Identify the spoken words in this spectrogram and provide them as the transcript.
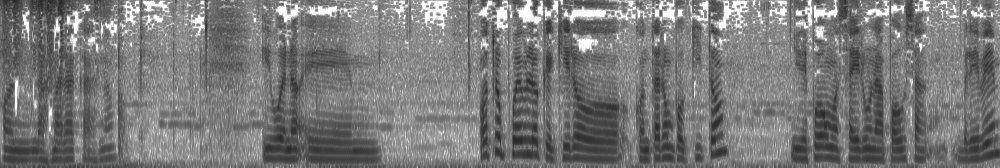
con las maracas, ¿no? Y bueno, eh, otro pueblo que quiero contar un poquito, y después vamos a ir a una pausa breve,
